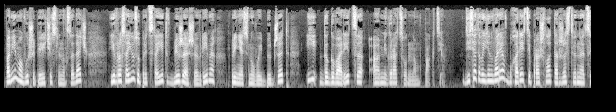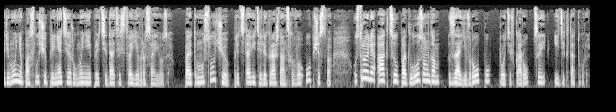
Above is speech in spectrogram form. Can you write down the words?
Помимо вышеперечисленных задач, Евросоюзу предстоит в ближайшее время принять новый бюджет и договориться о миграционном пакте. 10 января в Бухаресте прошла торжественная церемония по случаю принятия Румынии председательства Евросоюза. По этому случаю представители гражданского общества устроили акцию под лозунгом «За Европу против коррупции и диктатуры».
